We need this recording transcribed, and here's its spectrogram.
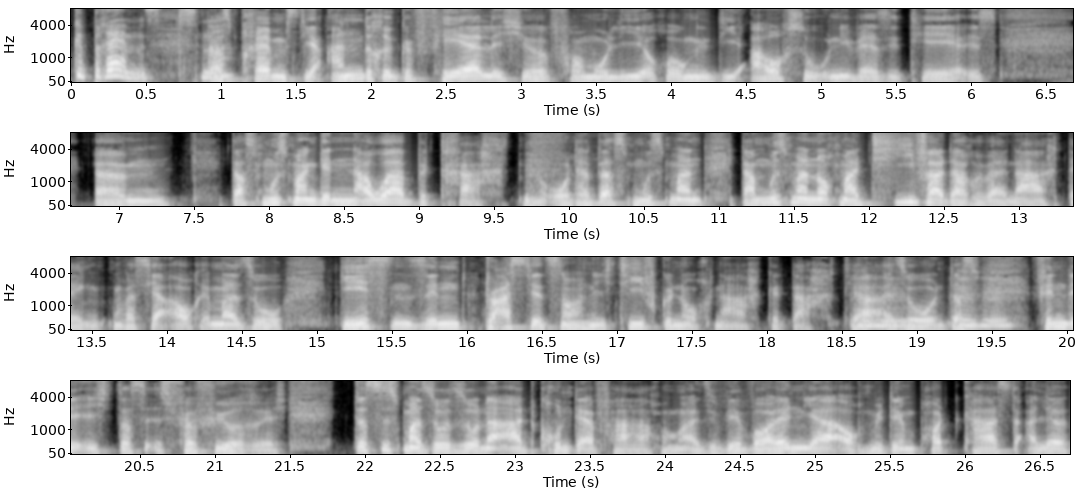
gebremst. Ne? Das bremst. Die andere gefährliche Formulierung, die auch so universitär ist, ähm, das muss man genauer betrachten oder das muss man, da muss man noch mal tiefer darüber nachdenken, was ja auch immer so Gesten sind. Du hast jetzt noch nicht tief genug nachgedacht, ja. Mhm. Also das mhm. finde ich, das ist verführerisch. Das ist mal so so eine Art Grunderfahrung. Also wir wollen ja auch mit dem Podcast alle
